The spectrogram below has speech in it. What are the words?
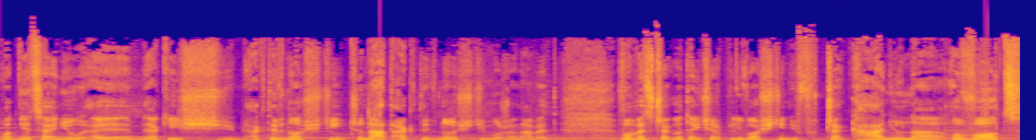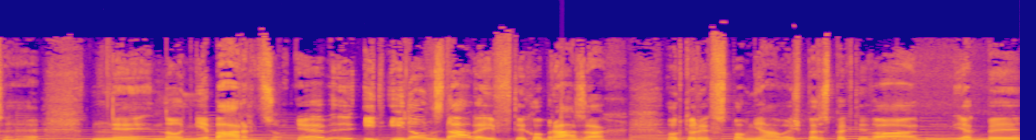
podnieceniu e, jakiejś aktywności, czy nadaktywności może nawet, wobec czego tej cierpliwości w czekaniu na owoce, no nie bardzo. Nie? I, idąc dalej w tych obrazach, o których wspomniałeś, perspektywa m, jakby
